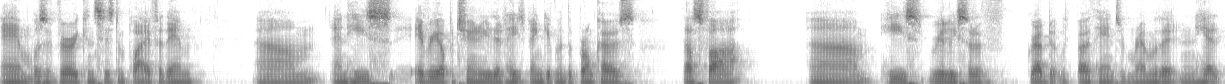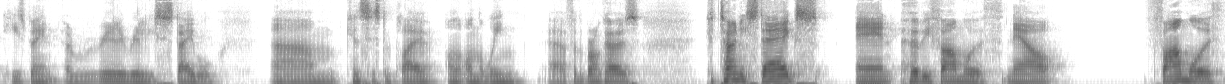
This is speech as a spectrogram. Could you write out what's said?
and was a very consistent player for them. Um, and he's every opportunity that he's been given the Broncos thus far, um, he's really sort of grabbed it with both hands and ran with it. And he he's been a really, really stable, um, consistent player on, on the wing uh, for the Broncos. Kotoni Staggs, and Herbie Farnworth. Now, Farnworth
